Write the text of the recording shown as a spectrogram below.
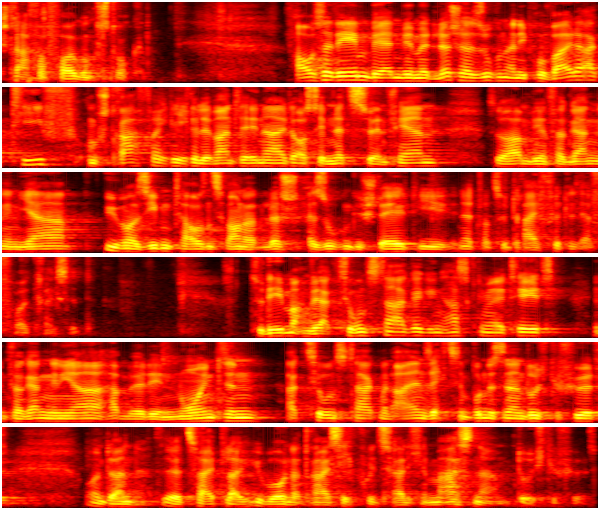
Strafverfolgungsdruck. Außerdem werden wir mit Löschersuchen an die Provider aktiv, um strafrechtlich relevante Inhalte aus dem Netz zu entfernen. So haben wir im vergangenen Jahr über 7200 Löschersuchen gestellt, die in etwa zu drei Viertel erfolgreich sind. Zudem machen wir Aktionstage gegen Hasskriminalität. Im vergangenen Jahr haben wir den neunten Aktionstag mit allen 16 Bundesländern durchgeführt und dann äh, zeitgleich über 130 polizeiliche Maßnahmen durchgeführt.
